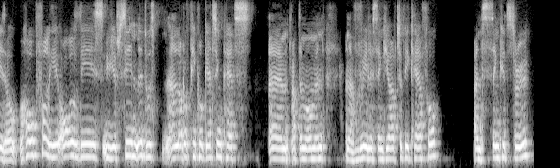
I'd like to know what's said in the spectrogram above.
you know hopefully all these you've seen it with a lot of people getting pets um, at the moment. And i really think you have to be careful and think it through.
